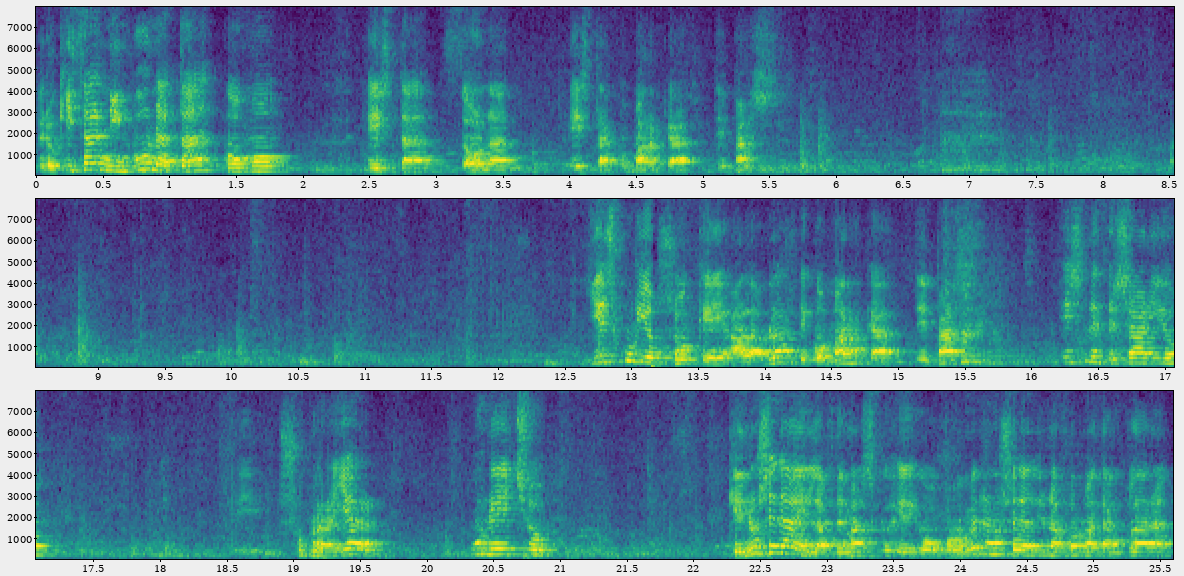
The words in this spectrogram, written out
Pero quizá ninguna tan como esta zona, esta comarca de Paz. Y es curioso que al hablar de comarca de paz es necesario eh, subrayar un hecho que no se da en las demás, eh, o por lo menos no se da de una forma tan clara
